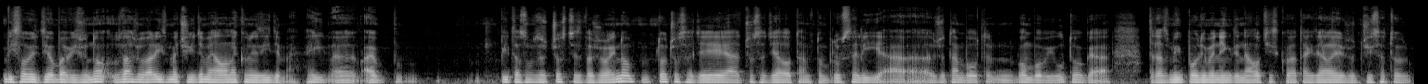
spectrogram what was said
vyslovili tie obavy, že no, zvažovali sme, či ideme, ale nakoniec ideme. Hej, a pýtal som sa, čo ste zvažovali, no to, čo sa deje a čo sa dialo tam v tom Bruseli a, a že tam bol ten bombový útok a teraz my pôjdeme niekde na lotisko a tak ďalej, že či sa to...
